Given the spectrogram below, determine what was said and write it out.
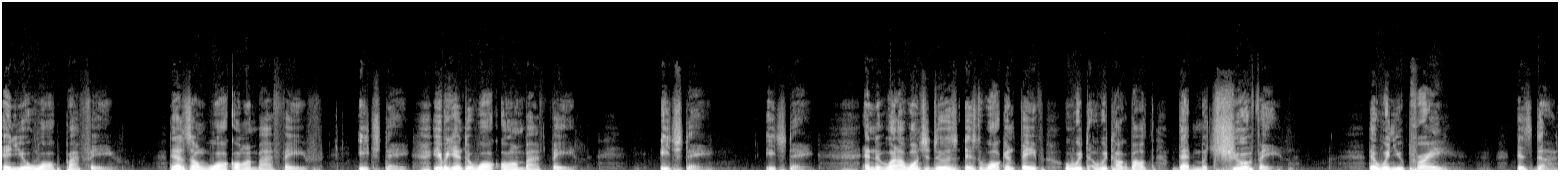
And you'll walk by faith. There's some walk on by faith each day. You begin to walk on by faith each day. Each day. And what I want you to do is, is to walk in faith we, we talk about that mature faith. That when you pray, it's done.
